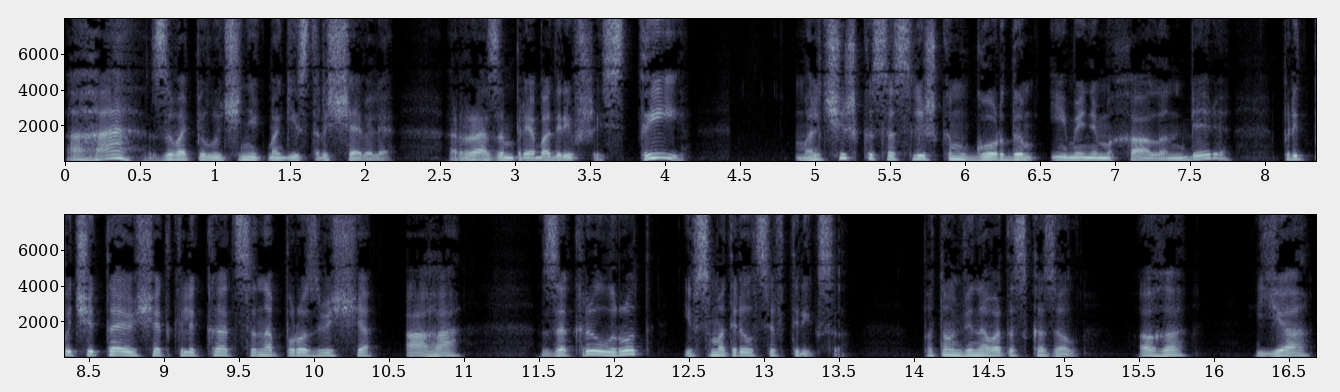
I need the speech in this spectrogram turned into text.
«Ага», — завопил ученик магистра Щавеля, разом приободрившись, — «ты!» Мальчишка со слишком гордым именем Халленбере, предпочитающий откликаться на прозвище «Ага», закрыл рот и всмотрелся в Трикса. Потом виновато сказал «Ага, я.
